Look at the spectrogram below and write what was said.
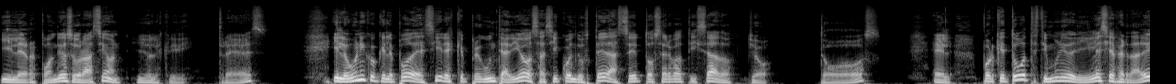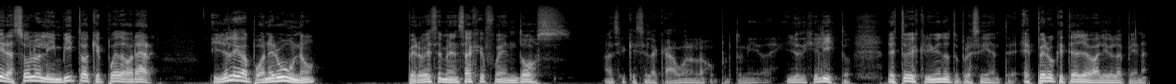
y le respondió su oración. Y yo le escribí. ¿Tres? Y lo único que le puedo decir es que pregunte a Dios, así cuando usted aceptó ser bautizado. Yo. ¿Dos? Él. Porque tuvo testimonio de la iglesia es verdadera, solo le invito a que pueda orar. Y yo le iba a poner uno, pero ese mensaje fue en dos. Así que se le acabaron las oportunidades. Y yo dije, listo, le estoy escribiendo a tu presidente. Espero que te haya valido la pena.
